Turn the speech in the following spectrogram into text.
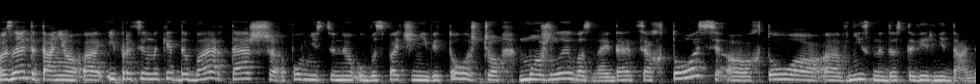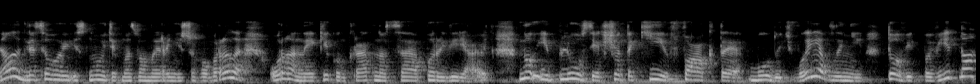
Ви знаєте, Таню, е, і працівники ДБР теж повністю не убезпечені від того, що можливо знайдеться хтось, е, хто е, вніс недостовірні дані. Але для цього існують, як ми з вами раніше говорили, органи, які конкретно це перевіряють. Ну і плюс, якщо такі факти будуть виявлені, то відповідно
